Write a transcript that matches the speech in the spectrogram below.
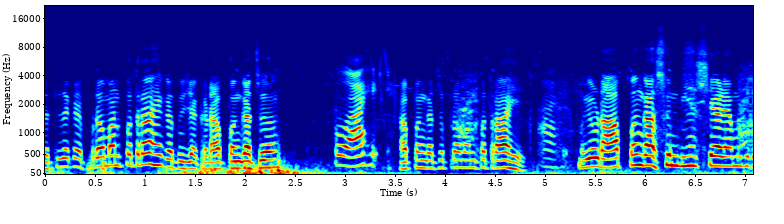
तर त्याचं काय प्रमाणपत्र आहे का तुझ्याकडं अपंगाचं? हो आहे. अपंगाचं प्रमाणपत्र आहे. आहे. मग एवढं अपंग असून बी ह्या शेळ्या म्हणजे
